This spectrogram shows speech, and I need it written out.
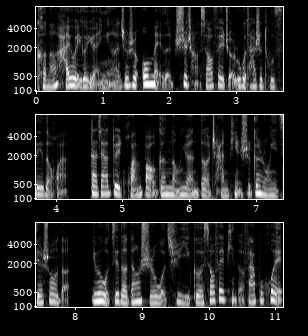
可能还有一个原因啊，就是欧美的市场消费者，如果他是 to C 的话，大家对环保跟能源的产品是更容易接受的。因为我记得当时我去一个消费品的发布会，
